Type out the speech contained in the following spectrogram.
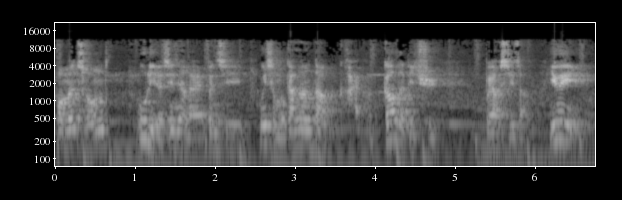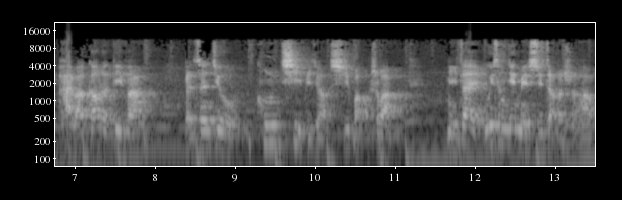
我们从物理的现象来分析，为什么刚刚到海拔高的地区不要洗澡？因为海拔高的地方本身就空气比较稀薄，是吧？你在卫生间里面洗澡的时候，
